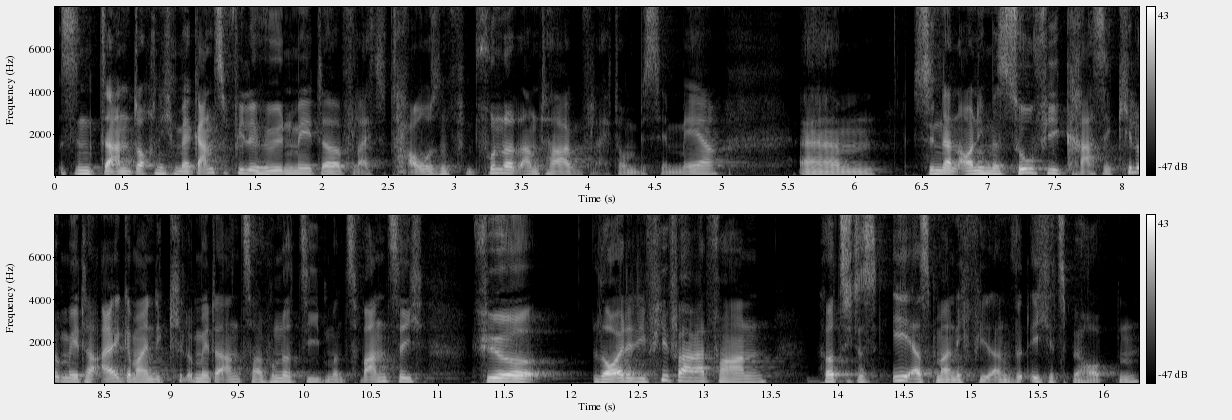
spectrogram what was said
sind dann doch nicht mehr ganz so viele Höhenmeter, vielleicht so 1500 am Tag, vielleicht auch ein bisschen mehr. Ähm, sind dann auch nicht mehr so viel krasse Kilometer. Allgemein die Kilometeranzahl 127. Für Leute, die viel Fahrrad fahren, hört sich das eh erstmal nicht viel an, würde ich jetzt behaupten,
